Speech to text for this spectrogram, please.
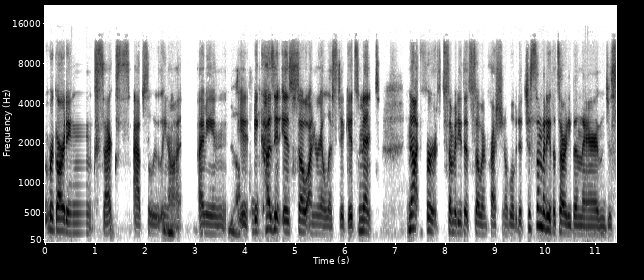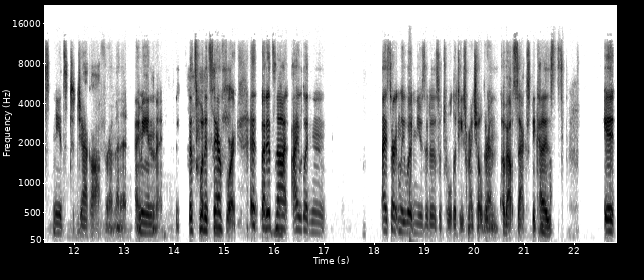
regarding sex? Absolutely Mhm. not. I mean, Yeah. it, because it is so unrealistic. It's meant not for somebody that's so impressionable, but it's just somebody that's already been there and just needs to jack off for a minute. I mean, that's what it's there for. It, but it's not. I wouldn't. I certainly wouldn't use it as a tool to teach my children about sex because it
